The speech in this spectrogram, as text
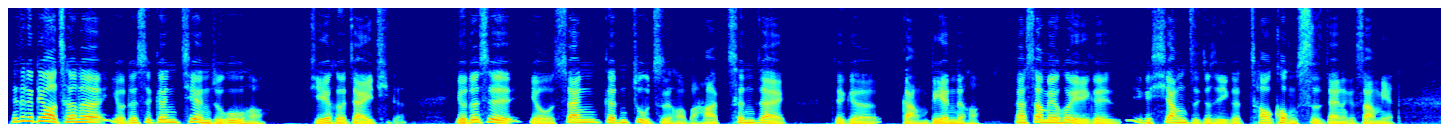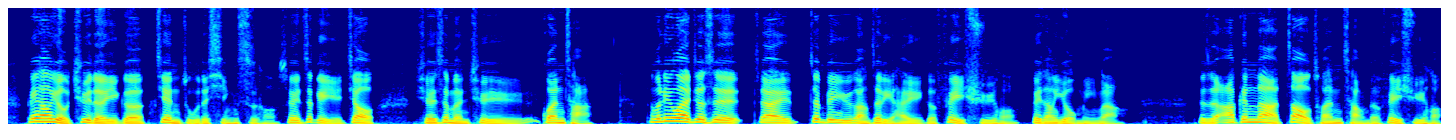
那这个吊车呢，有的是跟建筑物哈结合在一起的，有的是有三根柱子哈把它撑在这个港边的哈，那上面会有一个一个箱子，就是一个操控室在那个上面，非常有趣的一个建筑的形式哈，所以这个也叫学生们去观察。那么另外就是在镇滨渔港这里还有一个废墟哈，非常有名啊，就是阿根纳造船厂的废墟哈。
